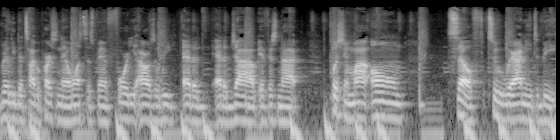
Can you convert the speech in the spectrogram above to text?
really the type of person that wants to spend 40 hours a week at a at a job if it's not pushing my own self to where i need to be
